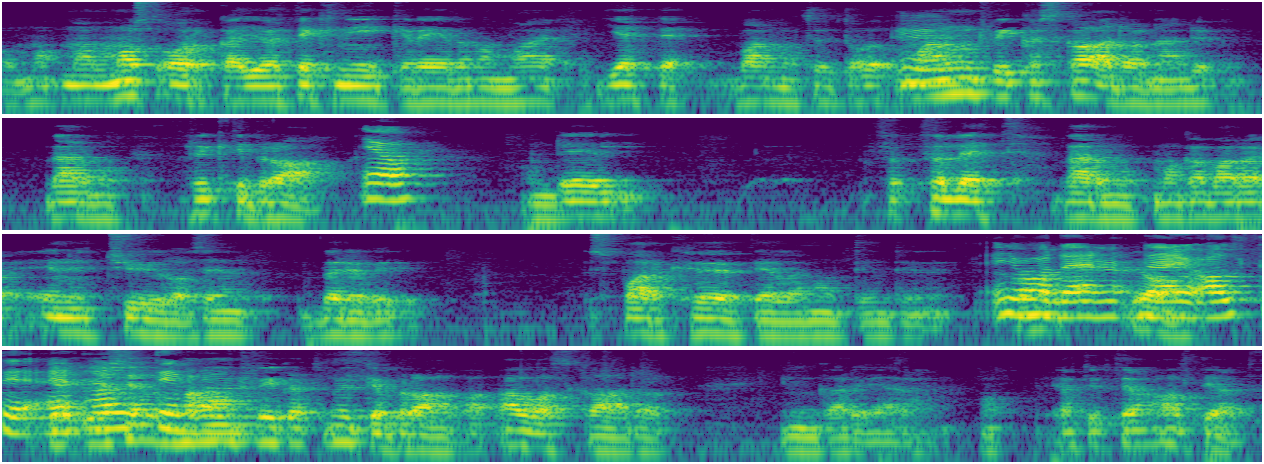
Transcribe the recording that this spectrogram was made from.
Man, man måste orka göra tekniker även om man är jättevarmt ut och man undviker skador när du värmer upp riktigt bra. ja, Om det är för, för lätt värme upp, man kan vara ännu kyl och sen börjar vi spark högt eller någonting. ja den, det är ju alltid, Jag, jag alltid själv har bra. undvikit mycket bra, alla skador i min karriär. Och jag tyckte alltid att,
